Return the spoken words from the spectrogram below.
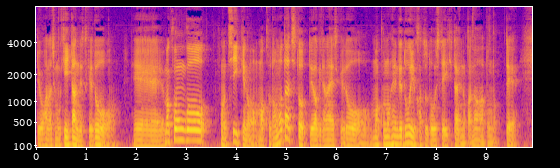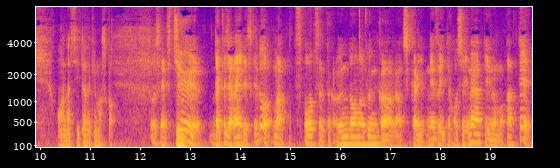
ていうお話も聞いたんですけど、えー、まあ、今後、その地域の、まあ、子供たちとっていうわけじゃないですけど、まあ、この辺でどういう活動をしていきたいのかなと思って、お話しいただけますか？そうですね府中だけじゃないですけど、うん、まあ、スポーツとか運動の文化がしっかり根付いてほしいなっていうのもあって、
